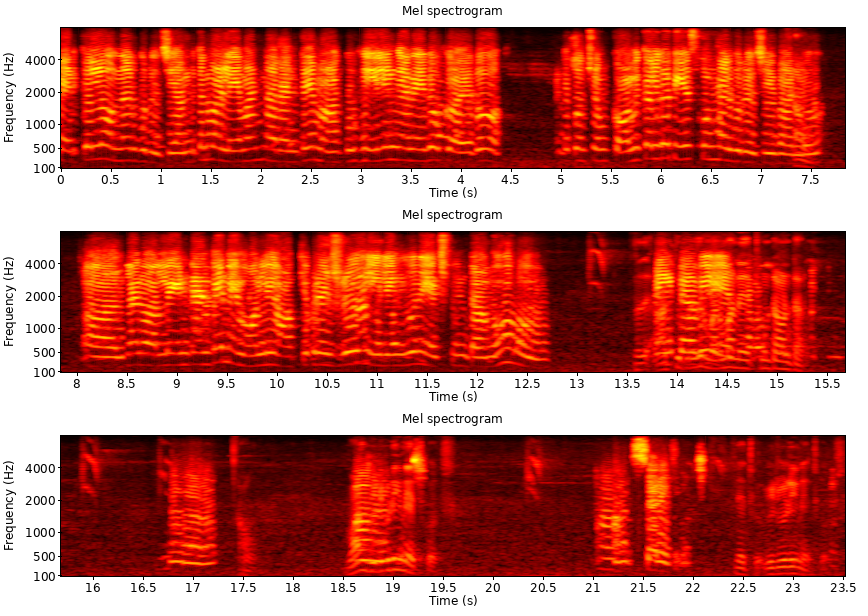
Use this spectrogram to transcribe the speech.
మెడికల్లో ఉన్నారు గురుజీ. అందుకని వాళ్ళు ఏమంటున్నారంటే మాకు హీలింగ్ అనేది ఒక ఏదో అంటే కొంచెం కామికల్గా తీసుకుంటున్నారు గురుజీ వాళ్ళు. దాని వల్ల ఏంటంటే మేము ఓన్లీ ఆక్యుప్రెషర్ హీలింగ్ నేర్చుకుంటాము. నేర్చుకుంటా ఉంటారు. వాళ్ళు విడివిడిగా నేర్చుకోవచ్చు. సరే నేర్చుకో విడివిడిగా నేర్చుకోవచ్చు.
